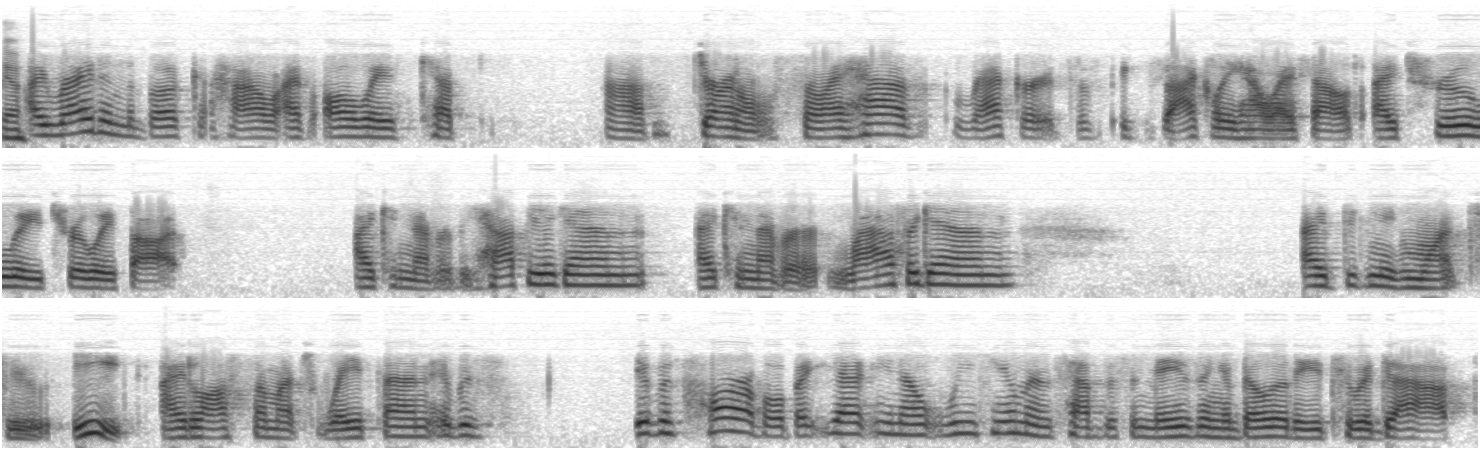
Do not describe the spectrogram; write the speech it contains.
yeah. I write in the book how I've always kept uh, journals, so I have records of exactly how I felt. I truly, truly thought I can never be happy again. I can never laugh again. I didn't even want to eat. I lost so much weight then. It was it was horrible, but yet, you know, we humans have this amazing ability to adapt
